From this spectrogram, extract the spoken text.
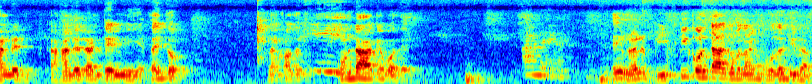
hundred hundred and ten নিয়ে তাই তো না কত কোনটা আগে বলে আমি জানি না। এই মানে বিপি কোনটা আগে বলে আমি বলে দিলাম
